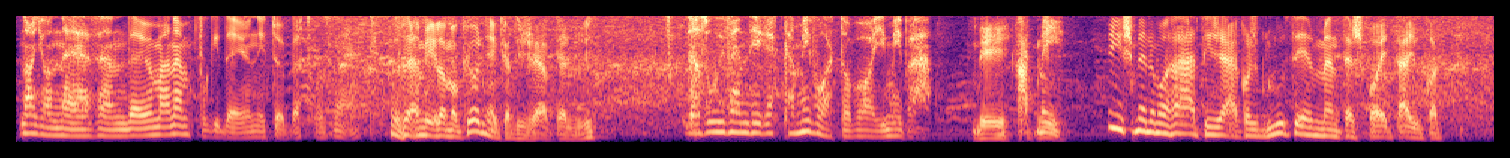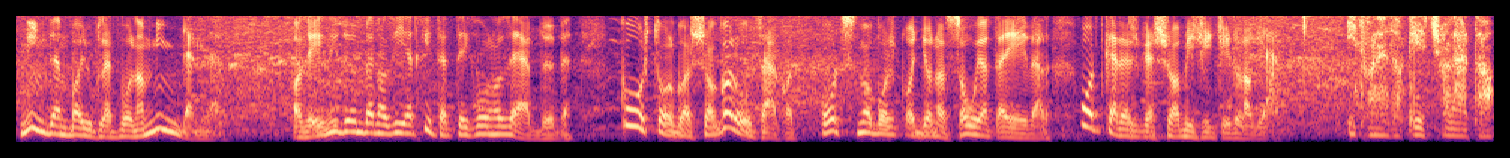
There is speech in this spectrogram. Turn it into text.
Nagyon nehezen, de ő már nem fog idejönni többet hozzánk. Remélem a környéket is elkerüli. De az új vendégekkel mi volt a baj, Imibá? Mi? Hát mi? Ismerem a hátizsákos, gluténmentes fajtájukat. Minden bajuk lett volna mindennel. Az én időmben az ilyet kitették volna az erdőbe. Kóstolgassa a galócákat, ott sznoboskodjon a szója tejével, ott keresgesse a misi csillagját. Itt van ez a két csaláta.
